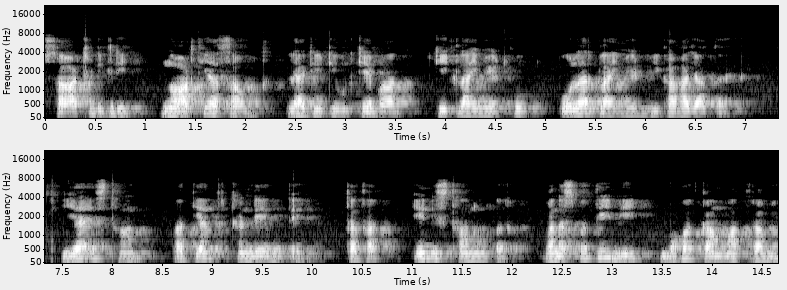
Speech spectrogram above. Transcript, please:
60 डिग्री नॉर्थ या साउथ लैटिट्यूड के बाद की क्लाइमेट को पोलर क्लाइमेट भी कहा जाता है। यह स्थान अत्यंत ठंडे होते हैं तथा इन स्थानों पर वनस्पति भी बहुत कम मात्रा में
